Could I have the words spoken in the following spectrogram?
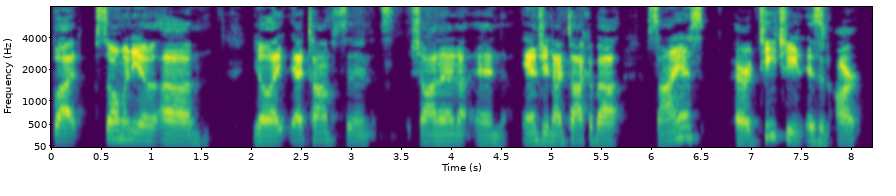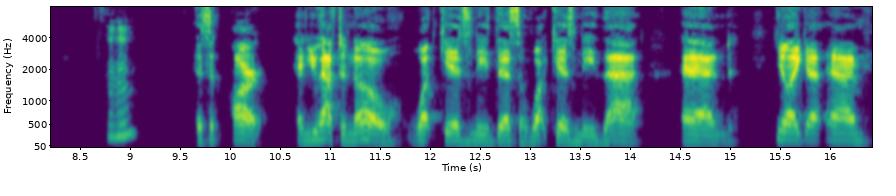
but so many of um, you know, like at Thompson, Shauna and, and Angie and I talk about science or teaching is an art. Mm-hmm. It's an art, and you have to know what kids need this and what kids need that. And you know, like, um,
